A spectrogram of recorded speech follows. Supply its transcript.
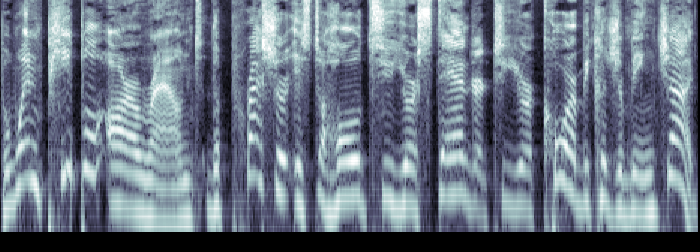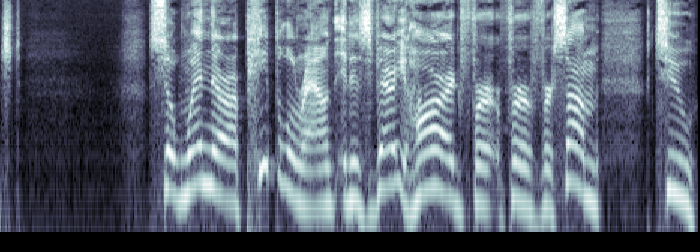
But when people are around, the pressure is to hold to your standard, to your core, because you're being judged. So when there are people around, it is very hard for, for, for some to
